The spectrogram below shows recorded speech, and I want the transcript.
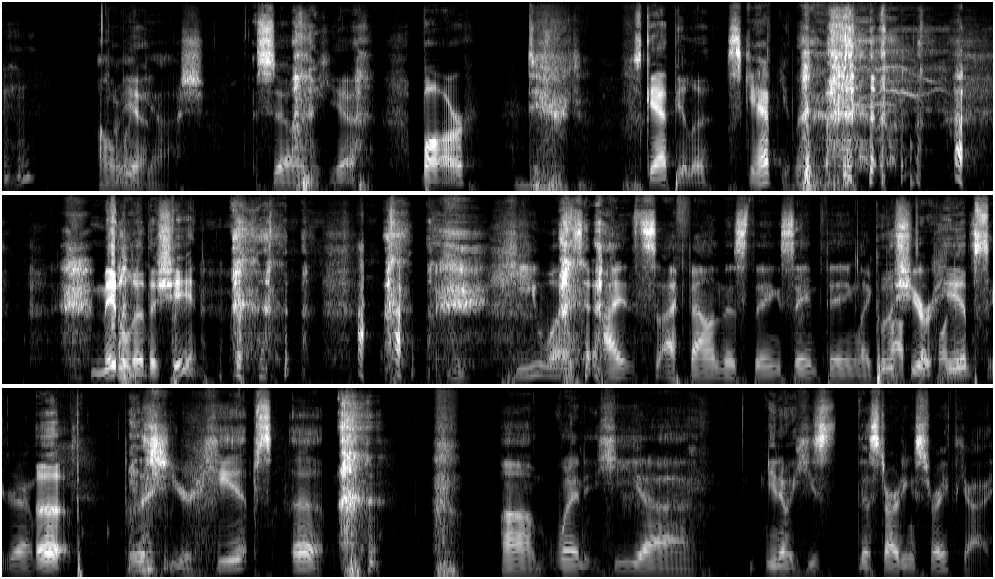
Mhm. oh, Oh, my yeah. gosh. So yeah. Bar, dude. Scapula, scapula middle of the shin. he was i i found this thing same thing like Push your up hips up. push your hips up. um, when he, uh, you know, he's the starting strength guy.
